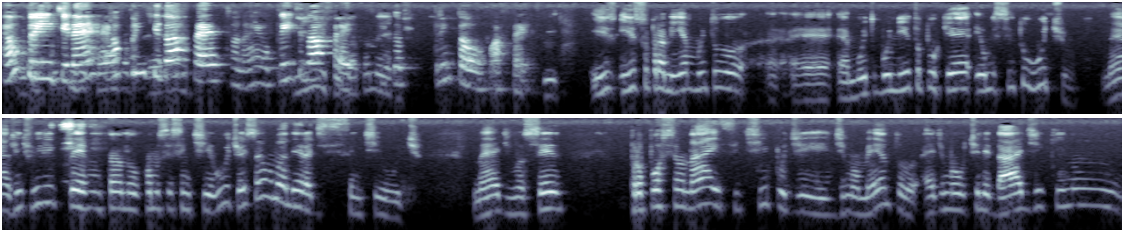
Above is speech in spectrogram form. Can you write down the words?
É o print, né? É o print do afeto, né? O print isso, do afeto. Exatamente. Printou o afeto. E, isso para mim é muito é, é, muito bonito porque eu me sinto útil, né? A gente vive perguntando como se sentir útil. Isso é uma maneira de se sentir útil, né? De você proporcionar esse tipo de, de momento é de uma utilidade que não,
